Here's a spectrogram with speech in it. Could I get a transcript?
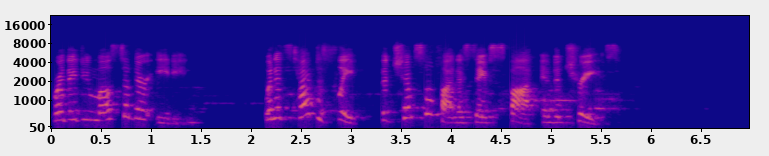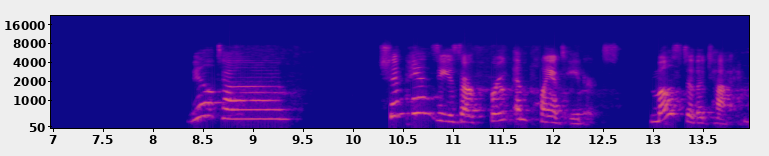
where they do most of their eating. When it's time to sleep, the chimps will find a safe spot in the trees Mealtime. Chimpanzees are fruit and plant eaters most of the time,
